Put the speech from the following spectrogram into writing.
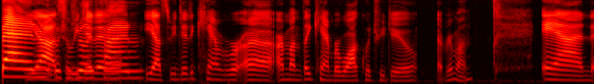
been, yeah, which so was we really did fun. yes, we did a camber uh, our monthly camber walk, which we do every month. And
